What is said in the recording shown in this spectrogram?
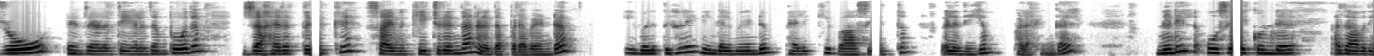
ரோ என்ற எழுத்தை எழுதும் போதும் ஜஹரத்துக்கு சாய்வு கீற்றுடன் தான் எழுதப்பட வேண்டும். இவ்வெழுத்துகளை நீங்கள் மீண்டும் பலுக்கி வாசித்தும் எழுதியும் பழகுங்கள். நெடில் ஓசை கொண்ட அதாவது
